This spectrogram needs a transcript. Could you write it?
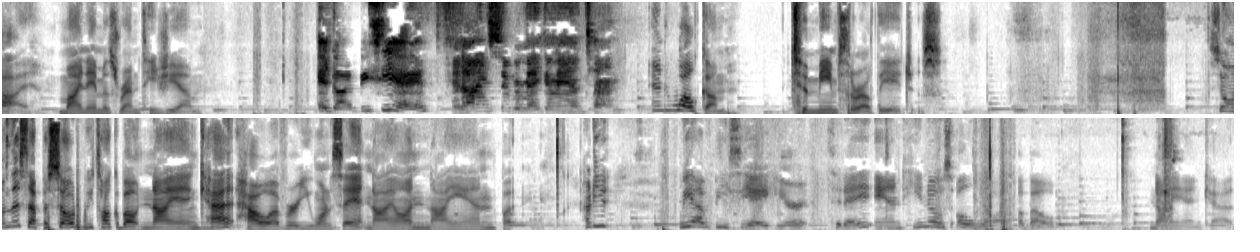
Hi, my name is RemTGM, And I'm BCA. And I'm Super Mega Man 10. and welcome to Memes Throughout the Ages. So, in this episode, we talk about Nyan Cat, however you want to say it, Nyan, Nyan, but how do you. We have BCA here today, and he knows a lot about Nyan Cat.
